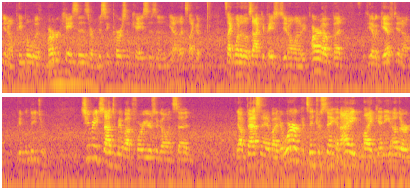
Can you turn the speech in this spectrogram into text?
you know, people with murder cases or missing person cases, and you know, that's like a, it's like one of those occupations you don't want to be part of, but if you have a gift, you know, People need you. She reached out to me about four years ago and said, know, I'm fascinated by your work, it's interesting, and I, like any other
